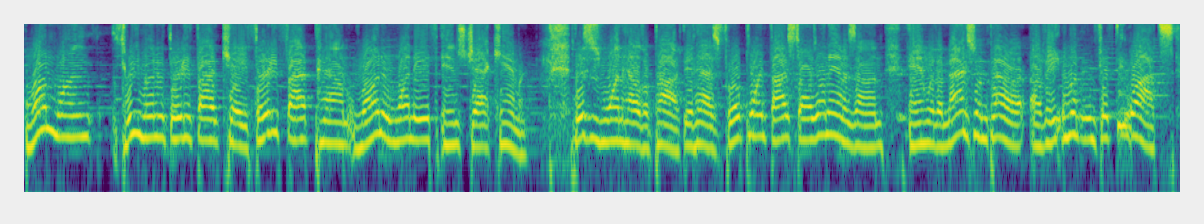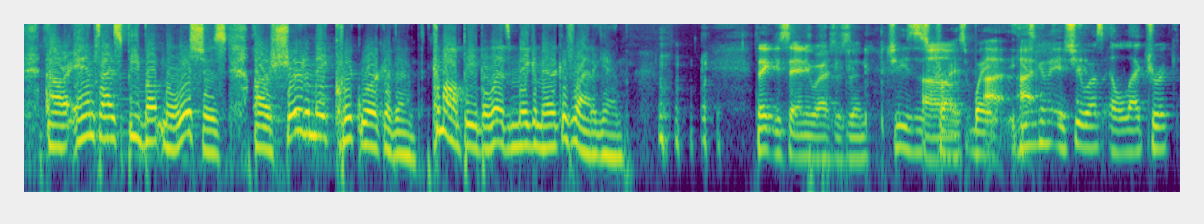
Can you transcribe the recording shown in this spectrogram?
11335K 35 pound 1 and 1 8 inch jackhammer. This is one hell of a product. It has 4.5 stars on Amazon and with a maximum power of 850 watts, our anti speed bump militias are sure to make quick work of them. Come on, people, let's make America flat again. Thank you, Sandy Westerson. Jesus Um, Christ. Wait, I- he's going to issue us electric.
